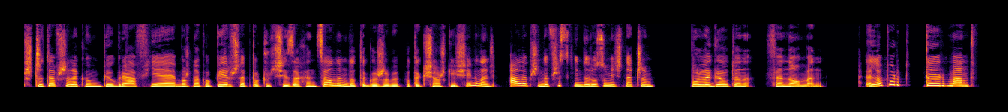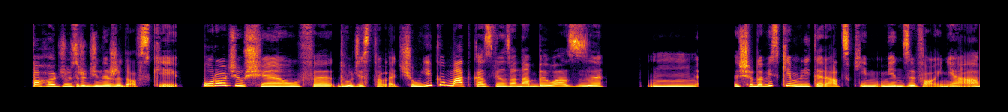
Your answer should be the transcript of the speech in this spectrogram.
Przeczytawszy taką biografię, można po pierwsze poczuć się zachęconym do tego, żeby po te książki sięgnąć, ale przede wszystkim zrozumieć, na czym polegał ten fenomen. Leopold Tyrmand pochodził z rodziny żydowskiej. Urodził się w dwudziestoleciu. Jego matka związana była z mm, środowiskiem literackim międzywojnia,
